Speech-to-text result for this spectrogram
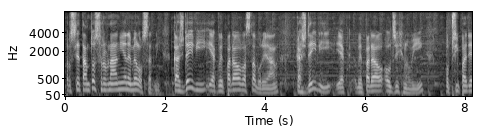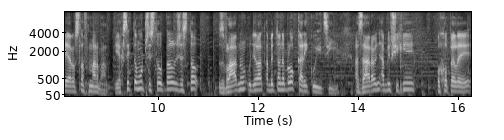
prostě tam to srovnání je nemilosrdný. Každý ví, jak vypadal Vlasta Burian, každý ví, jak vypadal Oldřich Nový, po případě Jaroslav Marman. Jak jsi k tomu přistoupil, že jsi to zvládnul udělat, aby to nebylo karikující a zároveň, aby všichni pochopili,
